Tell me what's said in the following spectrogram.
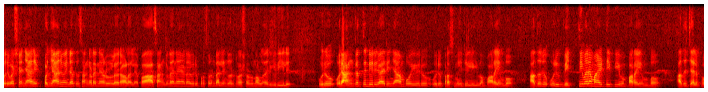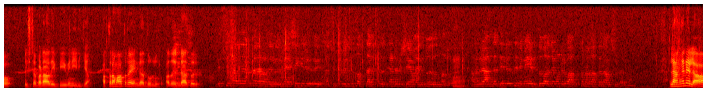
ഒരു പക്ഷേ ഞാൻ ഇപ്പം ഞാനും അതിന്റെ അകത്ത് സംഘടനയുള്ള ഒരാളല്ലേ. അപ്പോൾ ആ സംഘടനയുടെ ഒരു പ്രസിഡന്റ് അല്ലെങ്കിൽ ഒരു ട്രഷർ എന്നുള്ള രീതിയിൽ ഒരു ഒരു അംഗത്തിന്റെ ഒരു കാര്യം ഞാൻ പോയി ഒരു ഒരു പ്രസ് മീറ്റിൽ ഇവൻ പറയുമ്പോൾ അതൊരു ഒരു വ്യക്തിപരമായിട്ട് ഇപ്പം ഇവൻ പറയുമ്പോൾ അത് ചിലപ്പോൾ ഇഷ്ടപ്പെടാതെ ഇപ്പം ഇവൻ ഇരിക്കാം. അത്ര മാത്രമേ അതിന്റെ അകത്തുള്ളൂ അതിന്റെ അകത്തൊരു വിഷയമായിരുന്നു ഇതെന്നുള്ളത്. അങ്ങനെ ഒരു അംഗത്തിന്റെ ഒരു സിനിമയെ എടുത്തു പറഞ്ഞുകൊണ്ട് ഒരു ആവശ്യമുണ്ടായിരുന്നു. അല്ല അങ്ങനെയല്ല. ആ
